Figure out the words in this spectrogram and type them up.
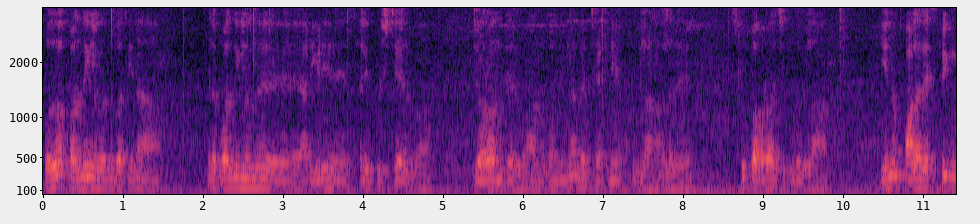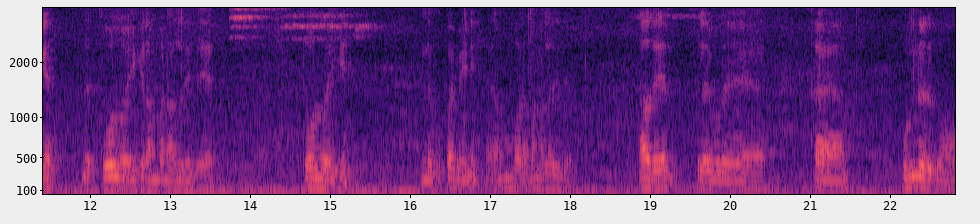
பொதுவாக குழந்தைங்களுக்கு வந்து பார்த்திங்கன்னா சில குழந்தைங்களுக்கு வந்து அடிக்கடி சளி பிடிச்சிட்டே இருக்கும். ஜுரம் வந்துகிட்டே இருக்கும். அந்த குழந்தைங்களாம் அந்த சட்னியை கொடுக்கலாம். நல்லது. சூப்பாக கூட வச்சு கொடுக்கலாம். இன்னும் பல ரெசிபிங்க. இந்த தோல் நோய்க்கு ரொம்ப நல்லது இது. தோல் நோய்க்கு இந்த குப்பை மீன் ரொம்ப ரொம்ப நல்லது இது. அதாவது சில ஒரு க புண்ணு இருக்கும்.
